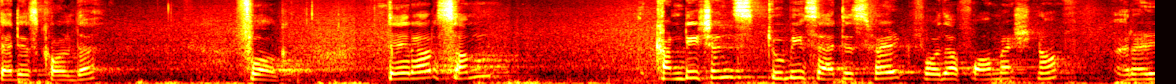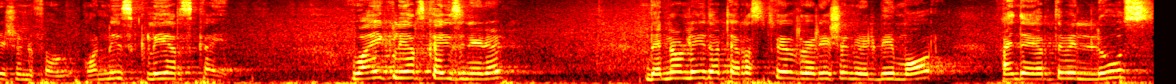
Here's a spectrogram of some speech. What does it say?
That is called the fog. There are some conditions to be satisfied for the formation of radiation fog. One is clear sky. Why clear sky is needed then only the terrestrial radiation will be more and the earth will lose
